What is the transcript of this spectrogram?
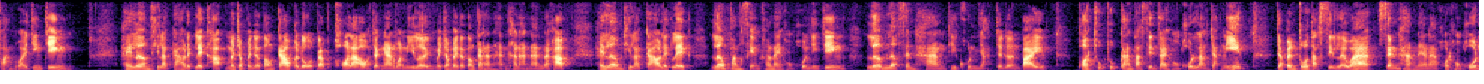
ฝันไว้จริง ๆ ให้เริ่มทีละก้าวเล็กๆครับไม่จำเป็นจะต้องก้าวกระโดดแบบขอลาออกจากงานวันนี้เลย ไม่จำเป็นจะต้องการทันหันขนาดนั้นนะครับ ให้เริ่มทีละก้าวเล็ก ๆ เริ่มฟังเสียงข้างในของคนจริง ๆ เริ่มเลือกเส้นทางที่คุณอยากจะเดินไป เพราะทุกๆ การตัดสินใจของคุณหลังจากนี้ จะเป็นตัวตัดสินเลยว่าเส้นทางในอนาคตของคุณ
